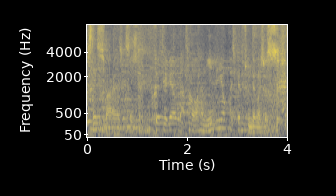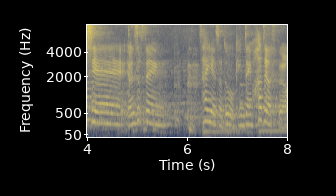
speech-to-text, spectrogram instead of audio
친해지지 말아야지 했었어. 그래서 데뷔하고 나서 한 1, 2년까지 계속 존댓말 쳤었어. 당시에 연습생 사이에서도 굉장히 화제였어요.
